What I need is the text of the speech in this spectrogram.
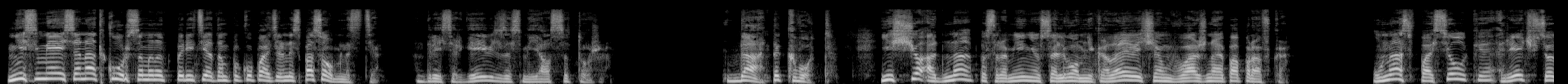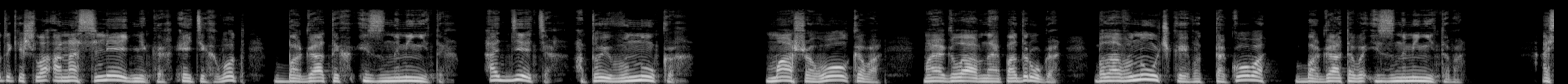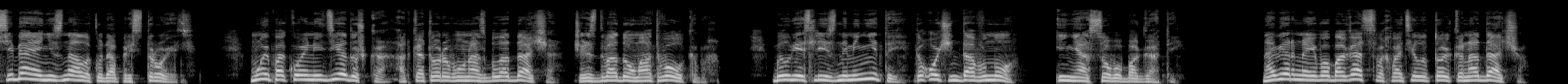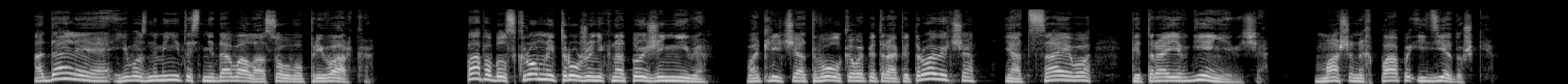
Не смейся над курсом и над паритетом покупательной способности. Андрей Сергеевич засмеялся тоже. Да, так вот, еще одна, по сравнению со Львом Николаевичем, важная поправка. У нас в поселке речь все-таки шла о наследниках этих вот богатых и знаменитых, о детях, а то и внуках. Маша Волкова, моя главная подруга, была внучкой вот такого богатого и знаменитого. А себя я не знала, куда пристроить. Мой покойный дедушка, от которого у нас была дача, через два дома от Волковых, был, если и знаменитый, то очень давно и не особо богатый. Наверное, его богатства хватило только на дачу, а далее его знаменитость не давала особого приварка. Папа был скромный труженик на той же Ниве, в отличие от Волкова Петра Петровича и отца его Петра Евгеньевича, Машиных папы и дедушки.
